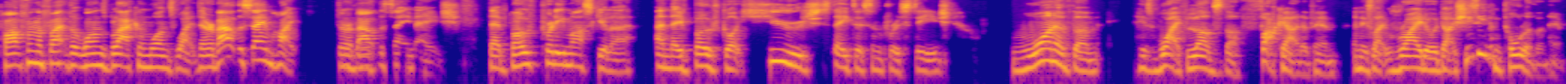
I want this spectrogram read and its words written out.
apart from the fact that one's black and one's white, they're about the same height. They're Mhm. about the same age. They're both pretty muscular and they've both got huge status and prestige. One of them, his wife loves the fuck out of him and is like ride or die. She's even taller than him.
